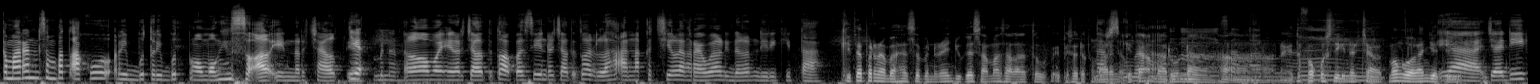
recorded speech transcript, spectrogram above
kemarin sempat aku ribut-ribut ngomongin soal inner child ya. Iya, bener. Kalau ngomongin inner child itu apa sih? Inner child itu adalah anak kecil yang rewel di dalam diri kita. Kita pernah bahas sebenarnya juga sama salah satu episode kemarin Narasumber, kita sama. Runa. Hmm, sama Runa. Nah, itu fokus di inner child. Monggo lanjut. Yu. Ya, jadi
